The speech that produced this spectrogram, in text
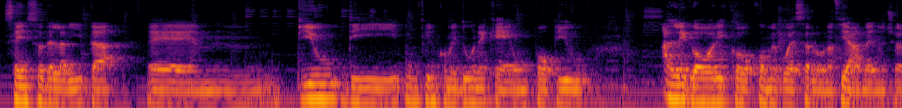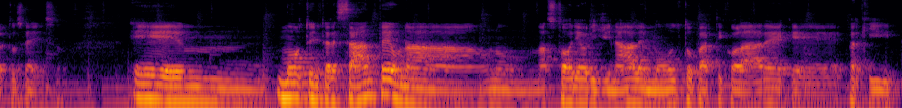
senso della vita eh, più di un film come Dune che è un po' più allegorico come può esserlo una fiaba in un certo senso. E, um, molto interessante, una, una, una, storia originale molto particolare che per chi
